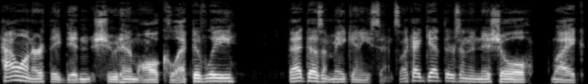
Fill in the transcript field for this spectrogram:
How on earth they didn't shoot him all collectively? That doesn't make any sense. Like I get there's an initial like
